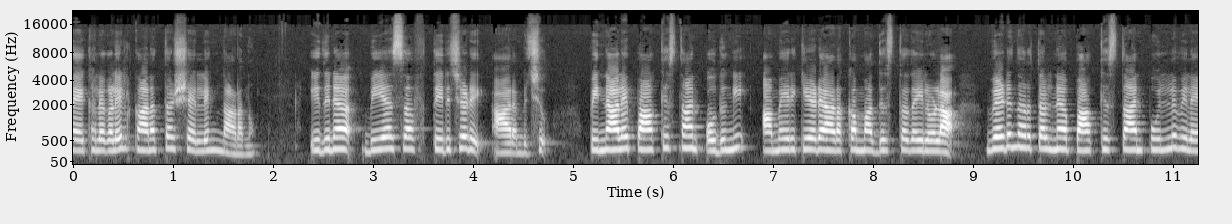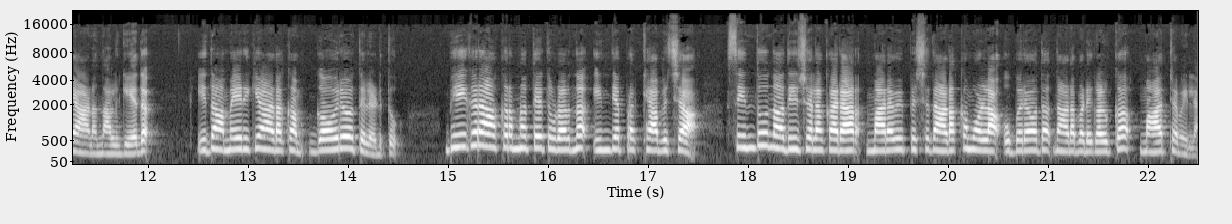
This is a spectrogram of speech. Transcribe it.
മേഖലകളിൽ കനത്ത ഷെല്ലിംഗ് നടന്നു. ഇതിന് ബി എസ് എഫ് തിരിച്ചടി ആരംഭിച്ചു. പിന്നാലെ പാകിസ്ഥാൻ ഒതുങ്ങി അമേരിക്കയുടെ അടക്കം മധ്യസ്ഥതയിലുള്ള വെടിനിർത്തലിന് പാകിസ്ഥാൻ പുല്ലുവിലയാണ് നൽകിയത്. ഇത് അമേരിക്ക അടക്കം ഗൗരവത്തിലെടുത്തു. ഭീകരാക്രമണത്തെ തുടർന്ന് ഇന്ത്യ പ്രഖ്യാപിച്ച സിന്ധു നദീജല കരാർ മരവിപ്പിച്ചതടക്കമുള്ള ഉപരോധ നടപടികൾക്ക് മാറ്റമില്ല.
